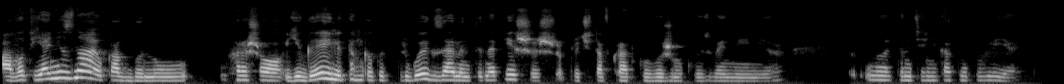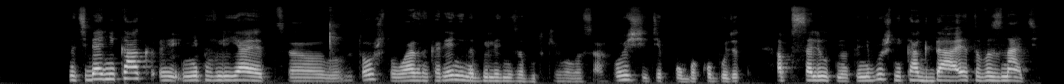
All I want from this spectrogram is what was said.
А вот я не знаю, как бы, ну, хорошо, ЕГЭ или там какой-то другой экзамен ты напишешь, прочитав краткую выжимку из «Войны и мира», но это на тебя никак не повлияет. На тебя никак э, не повлияет э, то, что у Анны Каренина были незабудки в волосах. Вообще тебе по боку будет. Абсолютно. Ты не будешь никогда этого знать.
